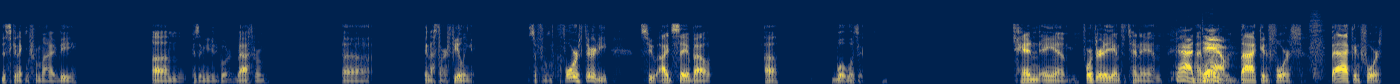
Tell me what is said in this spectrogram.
disconnect me from my IV um because I needed to go to the bathroom. Uh, and I started feeling it. So from 4:30 to I'd say about uh what was it? 10 a.m. 4:30 a.m. to 10 a.m. God I'm damn. back and forth, back and forth,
